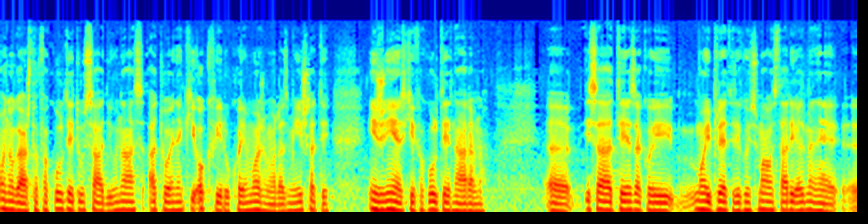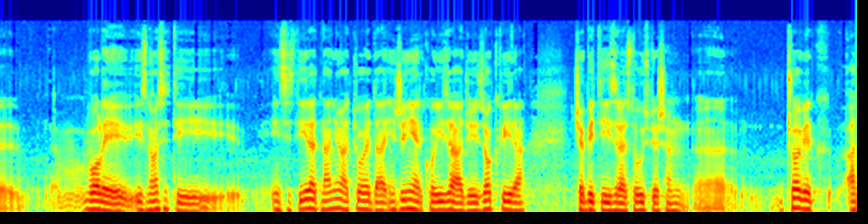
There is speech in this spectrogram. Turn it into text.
onoga što fakultet usadi u nas, a to je neki okvir u kojem možemo razmišljati. Inženjerski fakultet, naravno. E, I sada teza koji moji prijatelji koji su malo stariji od mene e, vole iznositi i insistirati na njoj, a to je da inženjer koji izađe iz okvira će biti izrazito uspješan e, čovjek, a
